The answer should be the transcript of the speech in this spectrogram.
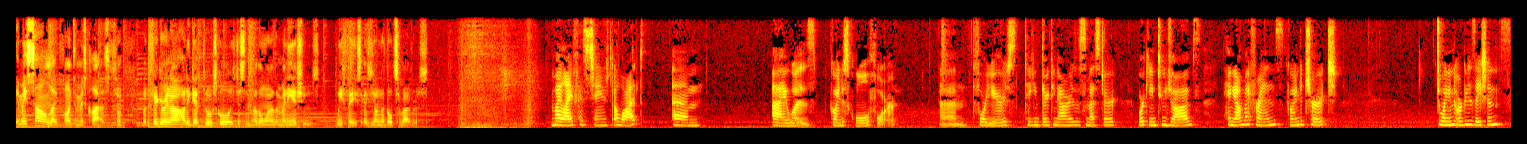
It may sound like fun to miss class, but figuring out how to get through school is just another one of the many issues we face as young adult survivors. My life has changed a lot. Um, I was going to school for um, four years, taking 13 hours a semester, working two jobs, hanging out with my friends, going to church, joining organizations,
